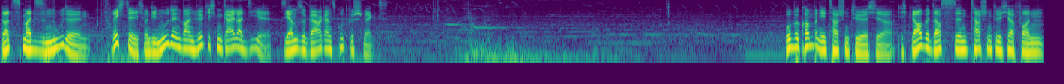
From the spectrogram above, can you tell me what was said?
Du hattest mal diese Nudeln. Richtig, und die Nudeln waren wirklich ein geiler Deal. Sie haben sogar ganz gut geschmeckt. Wo bekommt man die Taschentücher? Ich glaube, das sind Taschentücher von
